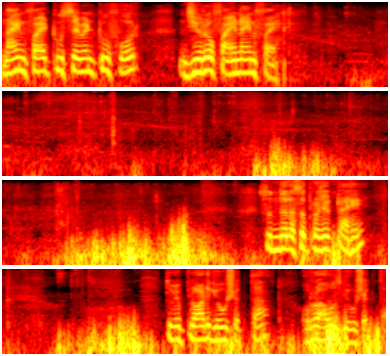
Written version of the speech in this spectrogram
nine five two seven two four zero five nine five सुंदर असं प्रोजेक्ट आहे. तुम्ही प्लॉट घेऊ शकता रो हाऊस घेऊ शकता.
